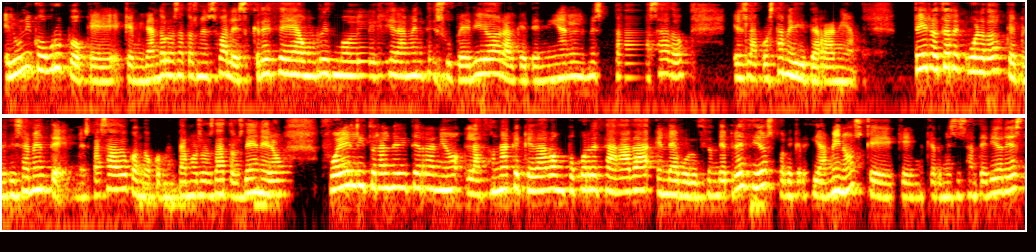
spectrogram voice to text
El único grupo que, que, mirando los datos mensuales crece a un ritmo ligeramente superior al que tenía en el mes pasado es la costa mediterránea, pero te recuerdo que precisamente el mes pasado, cuando comentamos los datos de enero, fue el litoral mediterráneo la zona que quedaba un poco rezagada en la evolución de precios, porque crecía menos que, en meses anteriores,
